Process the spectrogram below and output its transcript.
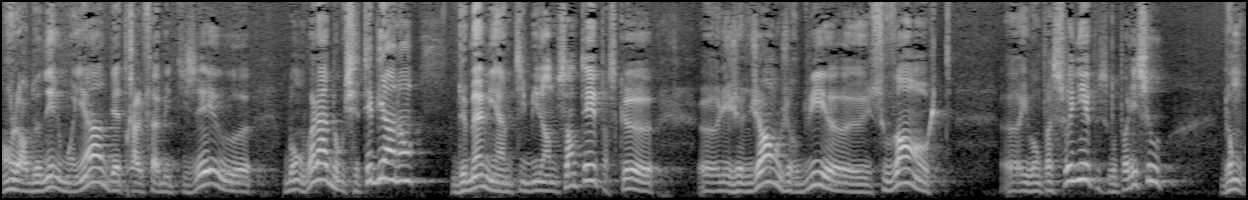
On leur donnait le moyen d'être alphabétisés. Ou, euh, bon, voilà, donc c'était bien, non? De même, il y a un petit bilan de santé, parce que euh, les jeunes gens, aujourd'hui, euh, souvent, ils vont pas se soigner, parce qu'ils n'ont pas les sous. Donc,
